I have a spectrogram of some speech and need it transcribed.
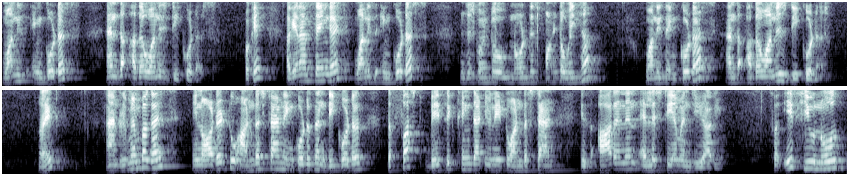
One is encoders and the other one is decoders. Okay? Again i'm saying guys one is encoders I'm just going to note this point over here. One is encoders and the other one is decoder, right? And remember guys, in order to understand encoders and decoder, the first basic thing that you need to understand is RNN, LSTM and GRU. So if you know,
